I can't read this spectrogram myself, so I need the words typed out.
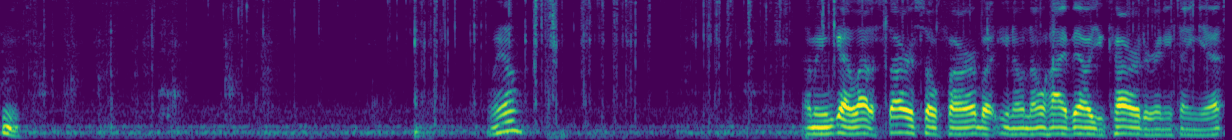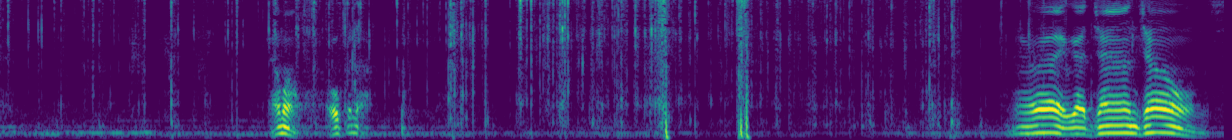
Hmm. Well, I mean, we got a lot of stars so far, but, you know, no high value card or anything yet. Come on, open up. All right, we got Jon Jones.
